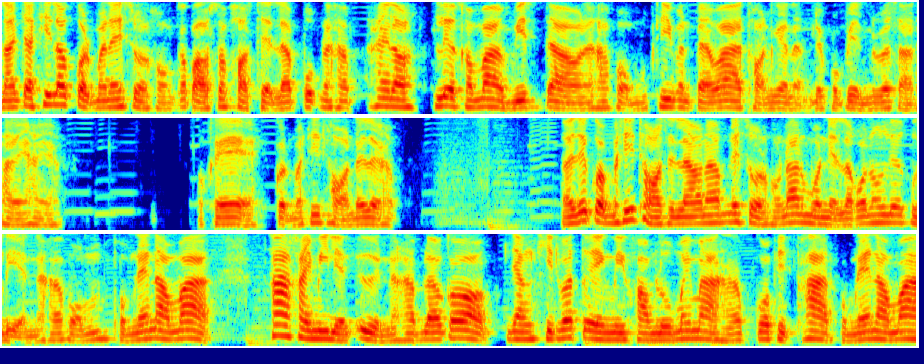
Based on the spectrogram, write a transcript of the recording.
หลังจากที่เรากดมาในส่วนของกระเป๋า Support เสร็จแล้วปุ๊บนะครับ ให้เราเลือกคำว่า Withdraw นะครับผมที่มันแปลว่าถอนเงินอะเดี๋ยวผมเปลี่ยนเป็นภาษาไทยให้ครับ โอเค กดมาที่ถอนได้เลยครับ หลังจากกดมาที่ถอนเสร็จแล้วนะครับ ในส่วนของด้านบนเนี่ยเราก็ต้องเลือกเหรียญนะครับผมผมแนะนำว่าถ้าใครมีเหรียญอื่นนะครับ แล้วก็ยังคิดว่าตัวเองมีความรู้ไม่มากครับกลัวผิดพลาด ผมแนะนำว่า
